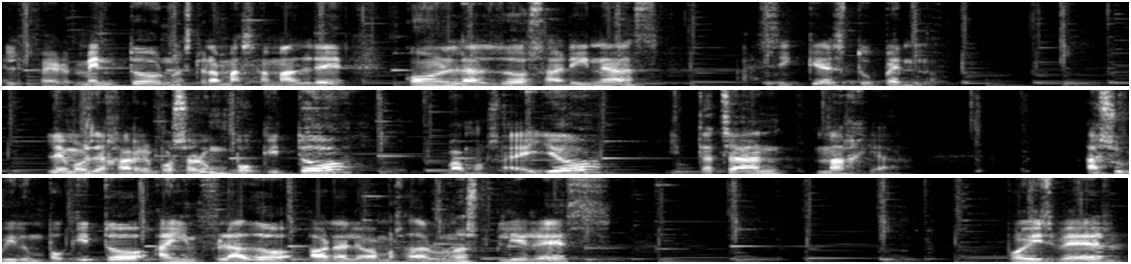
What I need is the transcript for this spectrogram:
el fermento, nuestra masa madre, con las dos harinas, así que estupendo. Le hemos dejado reposar un poquito, vamos a ello, y tachan, magia. Ha subido un poquito, ha inflado, ahora le vamos a dar unos pliegues. Podéis ver,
